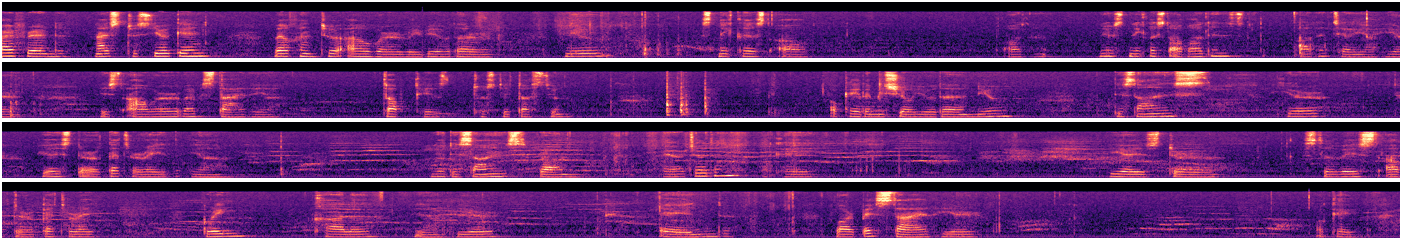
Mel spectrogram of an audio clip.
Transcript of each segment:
Hi friend, nice to see you again. Welcome to our review the new sneakers of autumn. New sneakers of autumn. Autumn here is our website here. Top kids to station. Okay, let me show you the new designs here is the Gatorade yeah. New designs from Air Jordan okay. Here is the service of the Gatorade green color yeah here. And for best side here. Okay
